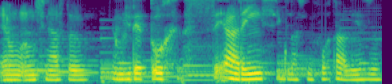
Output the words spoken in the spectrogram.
é um, é um cineasta, é um diretor cearense, nascido em Fortaleza.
